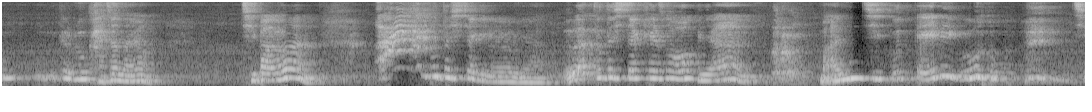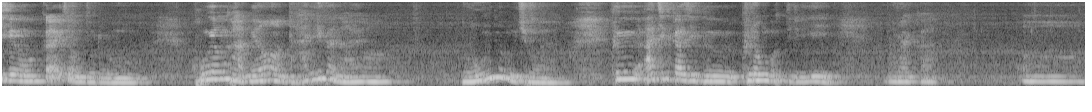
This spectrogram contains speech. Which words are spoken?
음, 그러고 가잖아요. 지방은 아 으악부터 시작이에요 그냥. 으악부터 시작해서 그냥 만지고 때리고 집에 못 갈 정도로. 공연 가면 난리가 나요. 너무너무 좋아요. 그 아직까지 그 그런 것들이 뭐랄까 어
